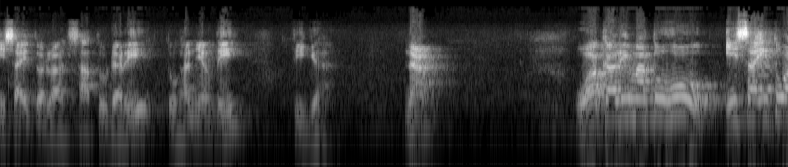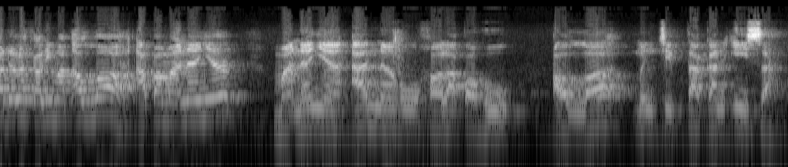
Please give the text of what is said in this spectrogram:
Isa itu adalah satu dari Tuhan yang tiga. Nah, Wa kalimatuhu Isa itu adalah kalimat Allah. Apa maknanya? Maknanya annahu khalaqahu. Allah menciptakan Isa.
